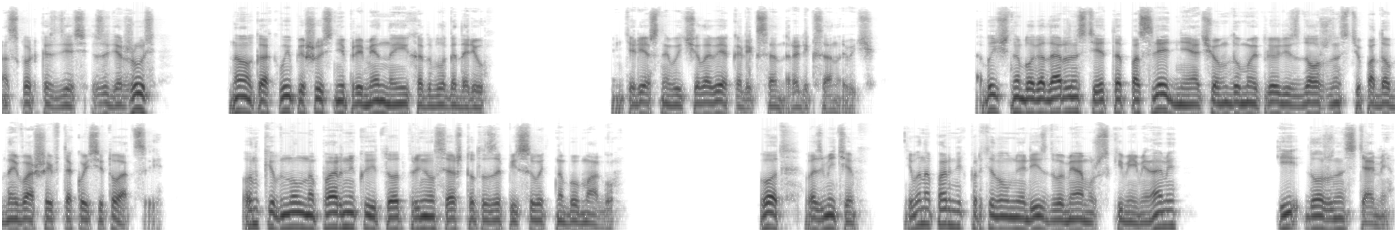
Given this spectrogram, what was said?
насколько здесь задержусь, но как выпишусь, непременно их отблагодарю. Интересный вы человек, Александр Александрович. Обычно благодарность — это последнее, о чем думают люди с должностью, подобной вашей в такой ситуации. Он кивнул напарнику, и тот принялся что-то записывать на бумагу. «Вот, возьмите». Его напарник протянул мне лист с двумя мужскими именами и должностями.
